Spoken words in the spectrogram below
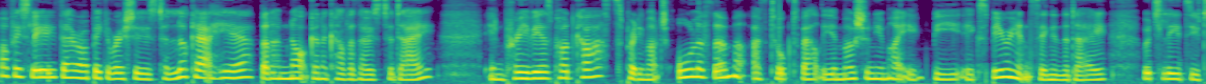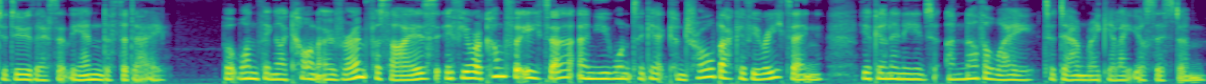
Obviously, there are bigger issues to look at here, but I'm not going to cover those today. In previous podcasts, pretty much all of them, I've talked about the emotion you might be experiencing in the day, which leads you to do this at the end of the day. But one thing I can't overemphasize if you're a comfort eater and you want to get control back of your eating, you're going to need another way to downregulate your system,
